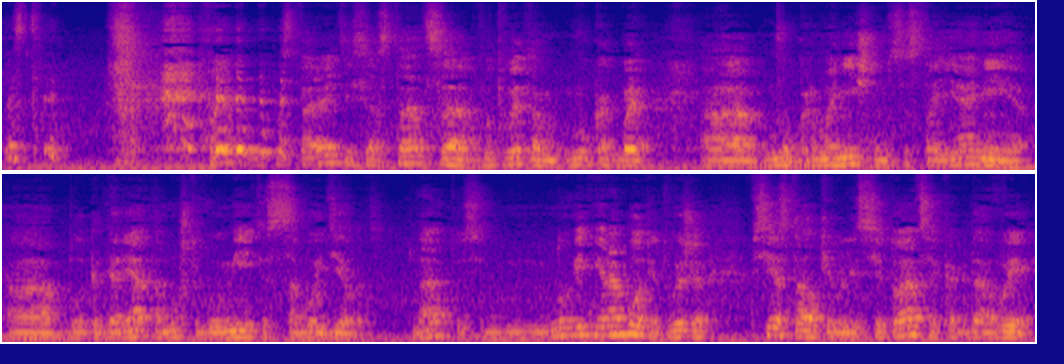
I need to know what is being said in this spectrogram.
Просто Поэтому постарайтесь остаться вот в этом, ну, как бы, э, ну, гармоничном состоянии э, благодаря тому, что вы умеете с собой делать. Да? То есть, ну, ведь не работает. Вы же все сталкивались с ситуацией, когда вы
